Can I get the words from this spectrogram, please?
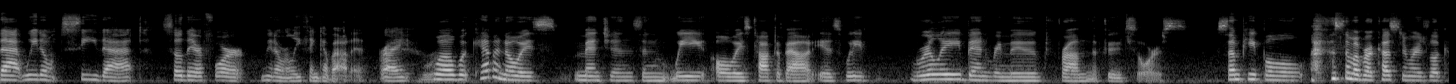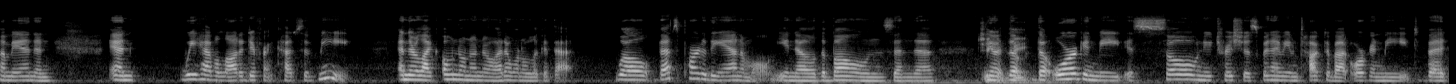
that we don't see that, so therefore we don't really think about it, right? Well, what Kevin always mentions and we always talk about is we've really been removed from the food source. Some people, some of our customers will come in and and we have a lot of different cuts of meat. And they're like, "Oh no, no, no, I don't want to look at that." Well, that's part of the animal, you know, the bones and the you know, the, feet. the organ meat is so nutritious. We haven't even talked about organ meat, but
